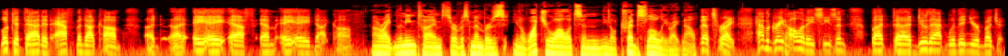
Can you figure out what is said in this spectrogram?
look at that at afma.com, uh, uh, aafmaa.com. All right. In the meantime, service members, you know, watch your wallets and you know tread slowly right now. That's right. Have a great holiday season, but uh, do that within your budget.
